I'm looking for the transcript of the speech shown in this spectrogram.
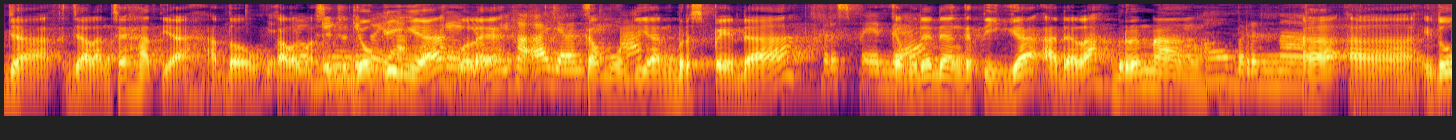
ja- jalan sehat ya, atau kalau masih bisa gitu jogging ya. ya, Oke, boleh. jogging, jalan sehat. Kemudian bersepeda. Bersepeda. Kemudian yang ketiga adalah berenang. oh berenang. Eh, eh, itu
